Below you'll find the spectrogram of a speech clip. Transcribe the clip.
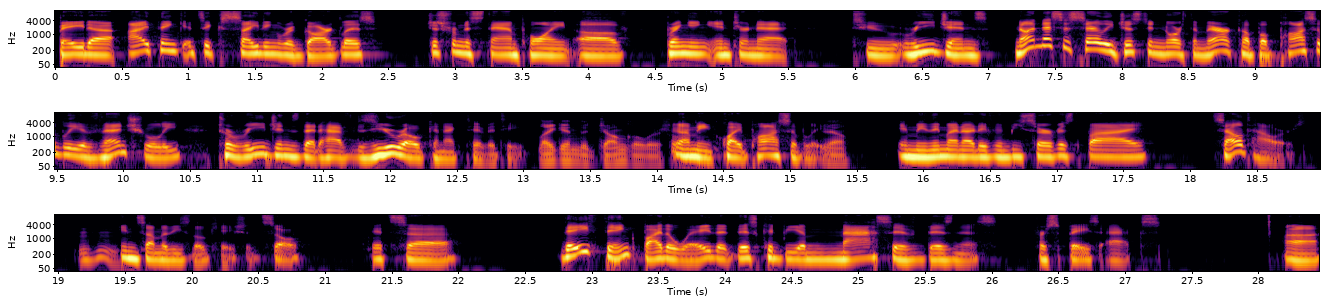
beta. I think it's exciting regardless, just from the standpoint of bringing internet to regions, not necessarily just in North America, but possibly eventually to regions that have zero connectivity. Like in the jungle or something. I mean, quite possibly. Yeah. I mean, they might not even be serviced by cell towers in some of these locations. So it's uh they think, by the way, that this could be a massive business for SpaceX. Uh,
